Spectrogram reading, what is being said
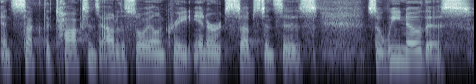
and suck the toxins out of the soil and create inert substances. So we know this.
